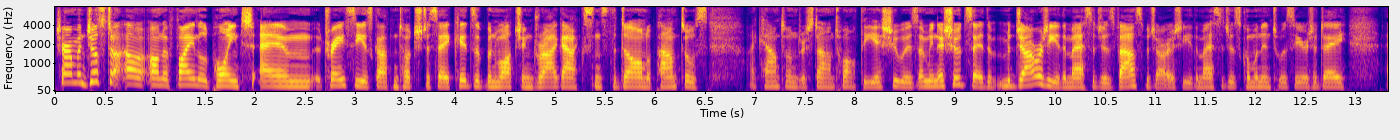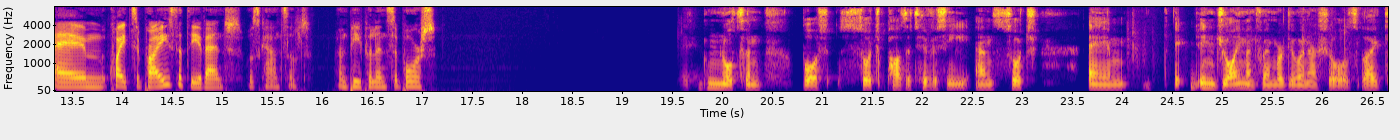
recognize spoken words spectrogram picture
Charmin. Just uh, on a final point, um, Tracy has got in touch to say kids have been watching drag acts since the dawn of Pantos. I can't understand what the issue is. I mean, I should say the majority of the messages, vast majority of the messages coming into us here today, um, quite surprised that the event was cancelled and people in support. Nothing but such positivity and such um, enjoyment when we're doing our shows. Like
